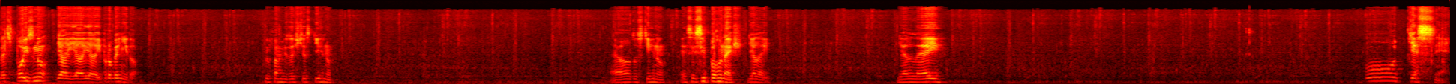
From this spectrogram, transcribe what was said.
bez poiznu. Dělej, dělej, dělej, proběhni to. Doufám, že to ještě stihnu. Jo, to stihnu. Jestli si pohneš, dělej. Dělej. U těsně.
